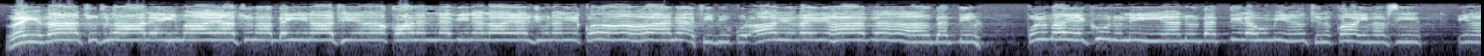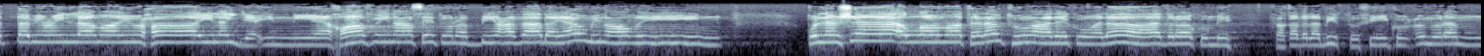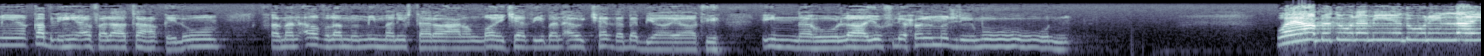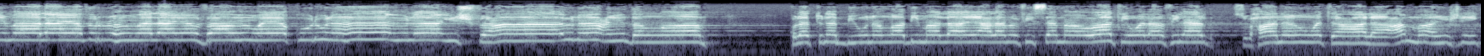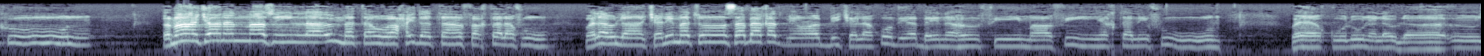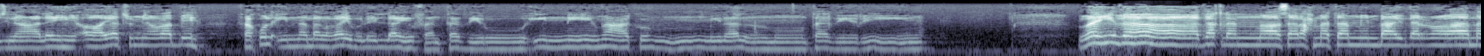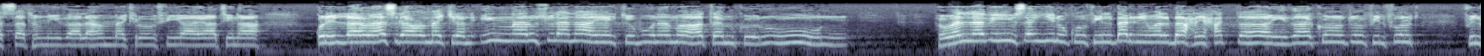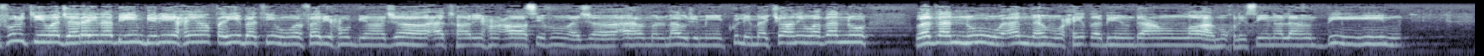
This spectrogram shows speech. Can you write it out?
وإذا تتلى عليهم آياتنا بينات قال الذين لا يرجون لقاء نأتي بقرآن غير هذا بدله. قل ما يكون لي أن أبدله من تلقاء نفسي إن أتبع إلا ما يوحى إلي إني أخاف إن عصيت ربي عذاب يوم عظيم. قل لو شاء الله ما تلوته عليكم ولا أدراكم به فقد لبثت فيكم عمرا من قبله أفلا تعقلون. فمن أظلم ممن افترى على الله كذبا أو كذب بآياته إنه لا يفلح المجرمون. ويعبدون من دون الله ما لا يضرهم ولا ينفعهم ويقولون هؤلاء شفعاؤنا عند الله. قل تنبئون الله بما لا يعلم في السماوات ولا في الأرض؟ سبحانه وتعالى عما يشركون. فما كان الناس إلا أمة واحدة فاختلفوا. ولولا كلمة سبقت من ربك لقضي بينهم فيما فيه يختلفون. ويقولون لولا أنزل عليه آية من ربه فقل إنما الغيب لله فانتظروا إني معكم من المنتظرين. وإذا ذقنا الناس رحمة من بعد ذراء مستهم إذا لهم مكر في آياتنا قل الله أسرع مكرا إن رسلنا يكتبون ما تمكرون هو الذي يسيركم في البر والبحر حتى إذا كنتم في الفلك في الفلك وجرين بهم بريح طيبة وفرحوا بها. جاءتها ريح عاصف وجاءهم الموج من كل مكان وظنوا وظنوا أنه محيط بهم. دعوا الله مخلصين له الدين.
